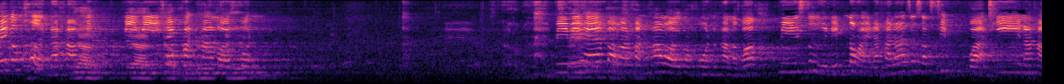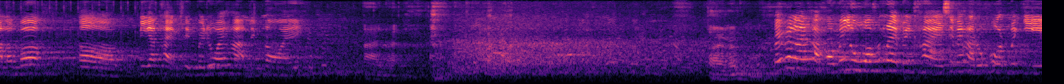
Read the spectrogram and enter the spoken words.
ไม่ต้องเขินนะคะ มีมีมีแค่พันห้าร้อยคน มีมีแค่ประมาณพันห้าร้อยกว่าคนค่ะ แล้วก็มีสื่อนิดหน่อยนะคะ น่าจะสักสิบกว่าที่นะคะ แล้วก็เอ่อมีการถ่ายคลิปไปด้วยค่ะเล็กน้อย ตายละตายแล้วหนูไม่เป็นไรค่ะ เขาไม่รู้ว่าข้างในเป็นใครใช่ไหมคะทุกคนเมื่อกี้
